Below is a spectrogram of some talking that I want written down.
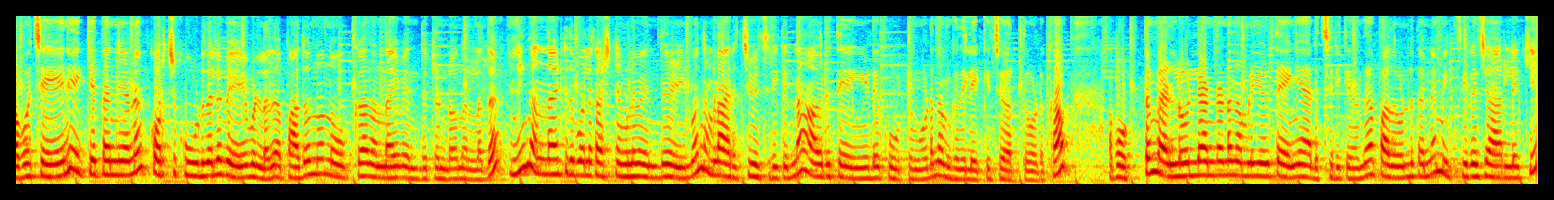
അപ്പോൾ ചേനയൊക്കെ തന്നെയാണ് കുറച്ച് കൂടുതൽ വേവുള്ളത്. അപ്പോൾ അതൊന്ന് നോക്കുക നന്നായി വെന്തിട്ടുണ്ടോ എന്നുള്ളത്. ഇനി നന്നായിട്ട് ഇതുപോലെ കഷ്ണങ്ങൾ വെന്ത് കഴിയുമ്പോൾ നമ്മൾ അരച്ച് വെച്ചിരിക്കുന്ന ആ ഒരു തേങ്ങയുടെ കൂട്ടും കൂടെ നമുക്കിതിലേക്ക് ചേർത്ത് കൊടുക്കാം. അപ്പോൾ ഒട്ടും വെള്ളമില്ലാണ്ടാണ് നമ്മൾ ഈ ഒരു തേങ്ങ അരച്ചിരിക്കുന്നത്. അപ്പോൾ അതുകൊണ്ട് തന്നെ മിക്സിയുടെ ജാറിലേക്ക്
